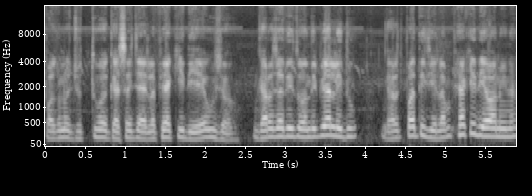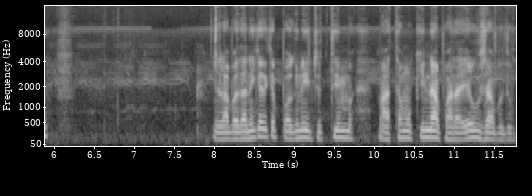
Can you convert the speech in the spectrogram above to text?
પગનું જૂતું હોય, ઘસાઈ જાય એટલે ફેંકી દે, એવું છે. ગરજ હતી તો અંધી પહેરી લીધું. ગરજ પતી જાય એટલે ફેંકી દેવાનું ને એટલે બધા નહીં કહેતા કે પગની જૂતી માથા મૂકી ના ફરાય, એવું છે આ બધું.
